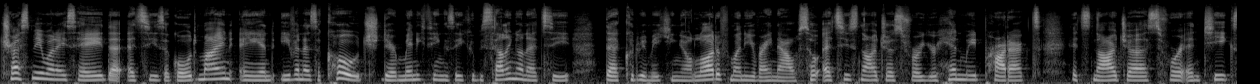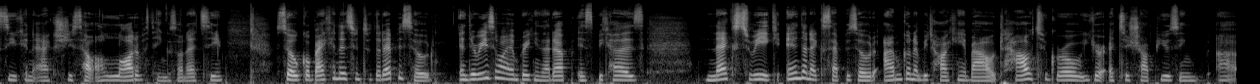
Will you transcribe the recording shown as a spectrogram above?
trust me when I say that Etsy is a gold mine. And even as a coach, there are many things that you could be selling on Etsy that could be making you a lot of money right now. So Etsy is not just for your handmade products, it's not just for antiques. You can actually sell a lot of things on Etsy. So go back and listen to that episode. And the reason why I'm bringing that up is because next week in the next episode i'm going to be talking about how to grow your etsy shop using uh,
